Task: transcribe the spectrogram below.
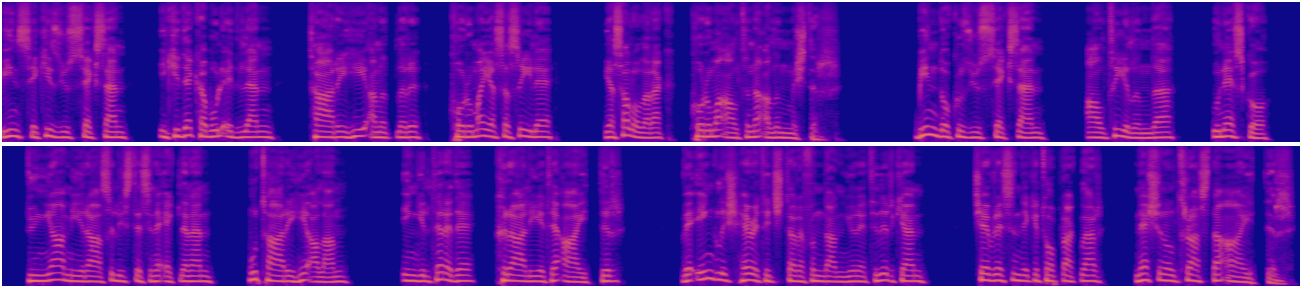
1882'de kabul edilen tarihi anıtları koruma yasası ile yasal olarak koruma altına alınmıştır. 1986 yılında UNESCO Dünya Mirası listesine eklenen bu tarihi alan İngiltere'de kraliyete aittir ve English Heritage tarafından yönetilirken çevresindeki topraklar National Trust'a aittir.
